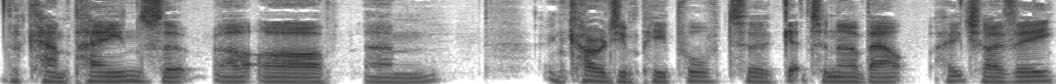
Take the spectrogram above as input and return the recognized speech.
the campaigns that are, are um, encouraging people to get to know about HIV.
